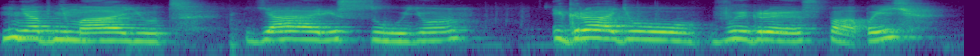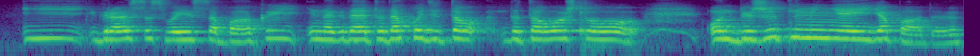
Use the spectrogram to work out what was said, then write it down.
меня обнимают, я рисую, играю в игры с папой и играю со своей собакой. Иногда это доходит до того, что он бежит на меня, и я падаю.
